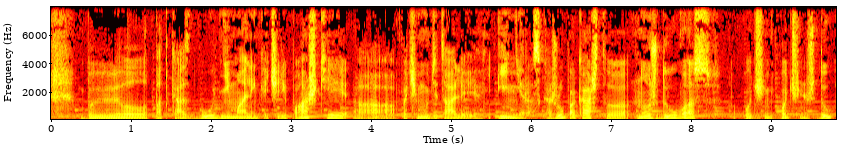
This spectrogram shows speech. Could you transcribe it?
был подкаст «Будни маленькой черепашки». А почему детали и не расскажу пока что, но жду вас, очень-очень жду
